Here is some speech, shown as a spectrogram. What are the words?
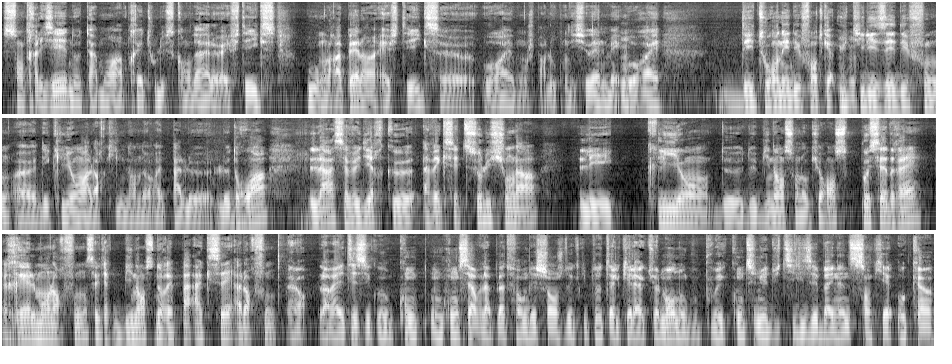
centralisées, notamment après tout le scandale FTX, où on le rappelle, hein, FTX euh, aurait, bon je parle au conditionnel, mais mmh. aurait détourné des fonds, en tout cas utilisé des fonds euh, des clients alors qu'ils n'en auraient pas le, le, droit. Là, ça veut dire que avec cette solution-là, les clients de, Binance en l'occurrence posséderaient réellement leurs fonds. Ça veut dire que Binance n'aurait pas accès à leurs fonds. Alors la réalité c'est qu'on conserve la plateforme d'échange de crypto telle qu'elle est actuellement, donc vous pouvez continuer d'utiliser Binance sans qu'il y ait aucun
